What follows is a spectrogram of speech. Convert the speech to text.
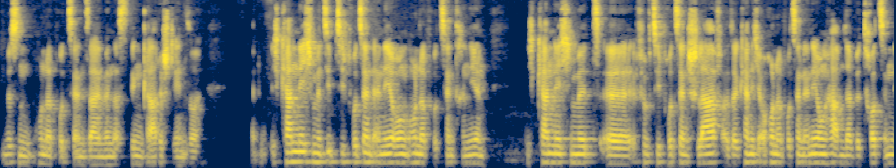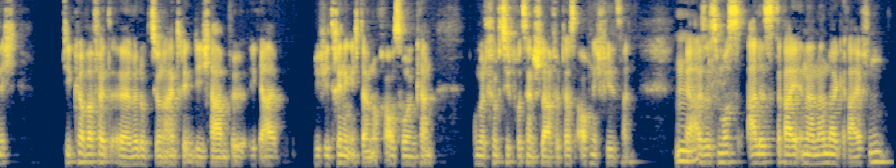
müssen 100 Prozent sein, wenn das Ding gerade stehen soll. Ich kann nicht mit 70 Prozent Ernährung 100 Prozent trainieren. Ich kann nicht mit äh, 50 Prozent Schlaf, also kann ich auch 100 Prozent Ernährung haben, da wird trotzdem nicht die Körperfettreduktion eintreten, die ich haben will, egal wie viel Training ich da noch rausholen kann. Und mit 50 Prozent Schlaf wird das auch nicht viel sein. Mhm. Ja, also es muss alles drei ineinander greifen.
